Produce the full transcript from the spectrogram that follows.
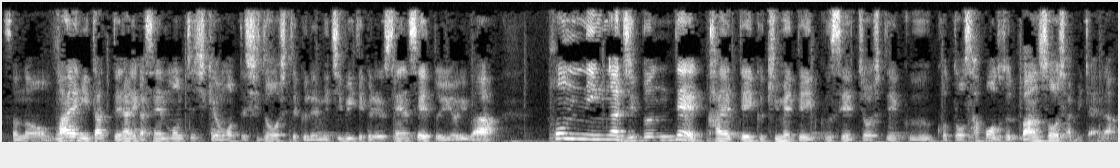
その前に立って何か専門知識を持って指導してくれる導いてくれる先生というよりは本人が自分で変えていく決めていく成長していくことをサポートする伴走者みたいな、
